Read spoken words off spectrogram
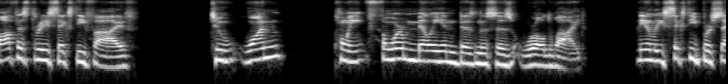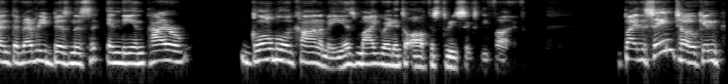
Office 365 to 1.4 million businesses worldwide. Nearly 60% of every business in the entire global economy has migrated to Office 365. By the same token,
